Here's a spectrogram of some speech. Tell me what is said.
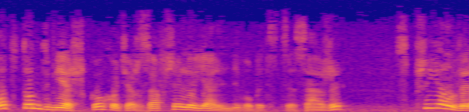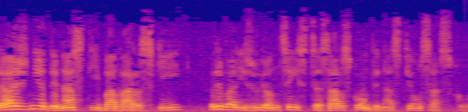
Odtąd Mieszko, chociaż zawsze lojalny wobec cesarzy, sprzyjał wyraźnie dynastii bawarskiej, rywalizującej z cesarską dynastią saską.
